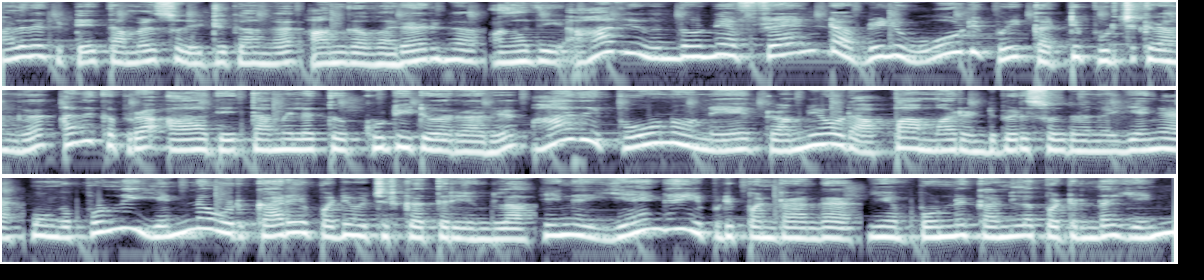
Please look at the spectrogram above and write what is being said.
அழுதுகிட்டே தமிழ் சொல்லிட்டு இருக்காங்க. அங்க வராருங்க. ஆதி ஆதி வந்தோடனே ஃப்ரெண்ட் அப்படின்னு ஓடி போய் கட்டி புடிச்சுக்கிறாங்க. அதுக்கப்புறம் ஆதி தமிழ கூட்டிட்டு வர்றாரு. ஆதி போனோடனே ரம்யாவோட அப்பா அம்மா ரெண்டு பேரும் சொல்றாங்க ஏங்க உங்க பொண்ணு என்ன ஒரு காரியம் பண்ணி வச்சிருக்கா தெரியுங்களா? ஏங்க ஏங்க இப்படி பண்றாங்க? என் பொண்ணு கண்ணுல பட்டிருந்தா என்ன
